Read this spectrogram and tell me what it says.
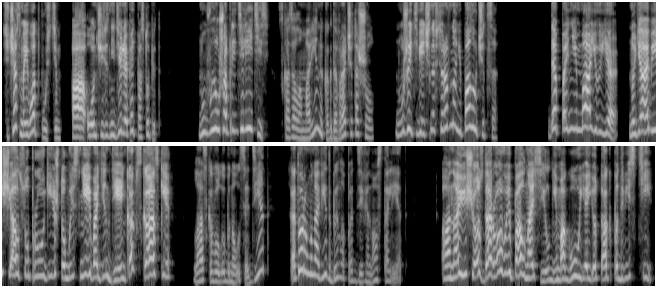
Сейчас мы его отпустим, а он через неделю опять поступит. — Ну вы уж определитесь, — сказала Марина, когда врач отошел. — Ну жить вечно все равно не получится. — Да понимаю я, но я обещал супруге, что мы с ней в один день, как в сказке. Ласково улыбнулся дед, которому на вид было под девяносто лет. Она еще здоровая и полна сил, не могу я ее так подвести.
